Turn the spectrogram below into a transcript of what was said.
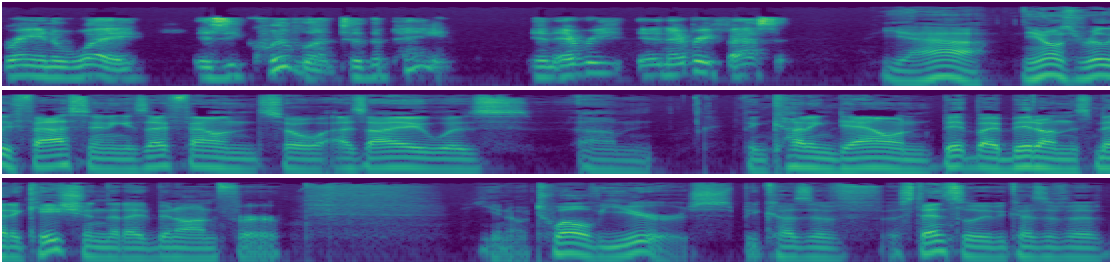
brain away is equivalent to the pain in every in every facet. Yeah, you know what's really fascinating is I found so as I was um, been cutting down bit by bit on this medication that I'd been on for you know 12 years because of ostensibly because of a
